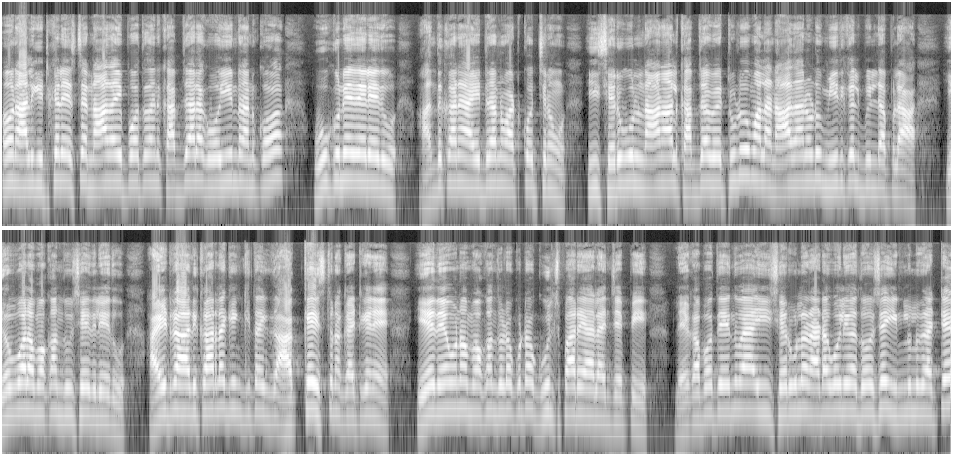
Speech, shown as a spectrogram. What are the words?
ఓ నాలుగు ఇటుకలు వేస్తే నాదైపోతుందని కబ్జాలకు పోయిండ్రు అనుకో ఊకునేదే లేదు. అందుకనే హైడ్రాను పట్టుకొచ్చినాము ఈ చెరువులు నాణాలు కబ్జా పెట్టుడు మళ్ళీ నాదానుడు మీదికెళ్ళి బిల్డప్లా ఎవ్వల ముఖం చూసేది లేదు. హైడ్రా అధికారులకు ఇంక అక్కే హక్కే గట్టిగానే ఏదేమన్నా ముఖం చూడకుండా కూల్చి పారేయాలని చెప్పి. లేకపోతే ఏంది ఈ చెరువులను అడగోలిగా దోసే ఇండ్లు కట్టే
